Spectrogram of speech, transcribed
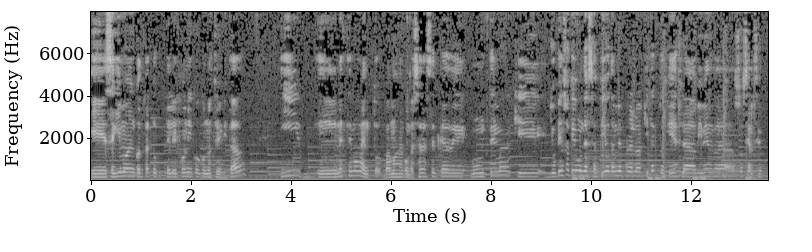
Eh, seguimos en contacto telefónico con nuestra invitada y eh, en este momento vamos a conversar acerca de un tema que yo pienso que es un desafío también para los arquitectos, que es la vivienda social, ¿cierto?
